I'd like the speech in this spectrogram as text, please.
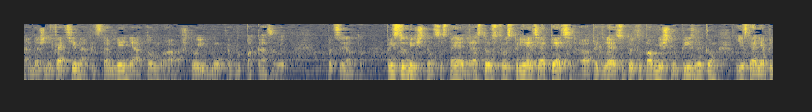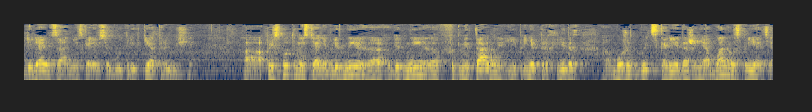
а даже не картина, а представление о том, а, что ему как бы показывают пациенту. При сумеречном состоянии расстройства восприятия опять определяются только по внешним признакам. Если они определяются, они, скорее всего, будут редки, отрывочные. А при спутанности они бледны, э, бедны, э, фрагментарны и при некоторых видах может быть скорее даже не обман восприятия,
